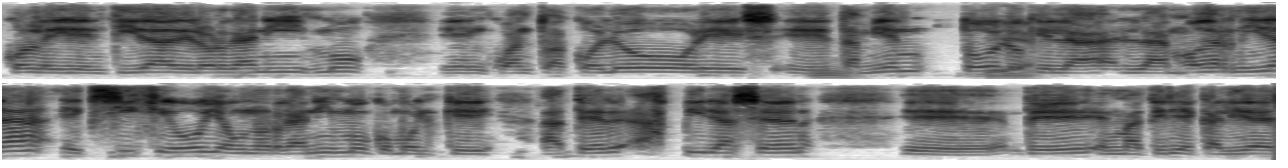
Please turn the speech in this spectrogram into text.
con la identidad del organismo, en cuanto a colores, eh, mm. también todo lo que la, modernidad exige hoy a un organismo como el que ATER aspira a ser eh, en materia de calidad de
